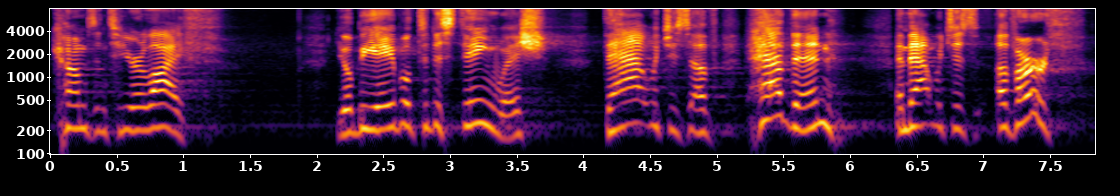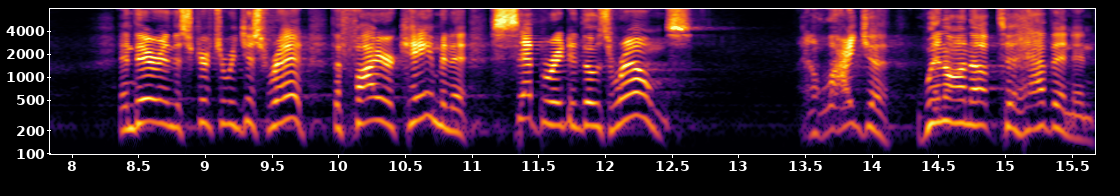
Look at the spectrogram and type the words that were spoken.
comes into your life, you'll be able to distinguish that which is of heaven and that which is of earth. And there in the scripture we just read, the fire came and it separated those realms. And Elijah went on up to heaven, and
